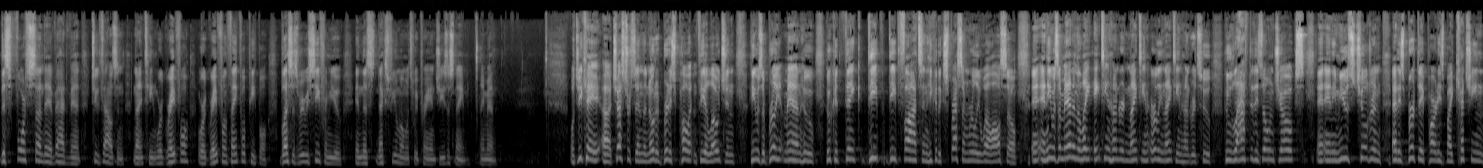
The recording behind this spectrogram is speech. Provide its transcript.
this fourth Sunday of Advent 2019. We're grateful. We're a grateful and thankful people. Bless as we receive from you in this next few moments, we pray in Jesus' name. Amen. Well, G.K. Uh, Chesterton, the noted British poet and theologian, he was a brilliant man who, who could think deep, deep thoughts and he could express them really well also. And, and he was a man in the late 1800s, 19, early 1900s who, who laughed at his own jokes and, and amused children at his birthday parties by catching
